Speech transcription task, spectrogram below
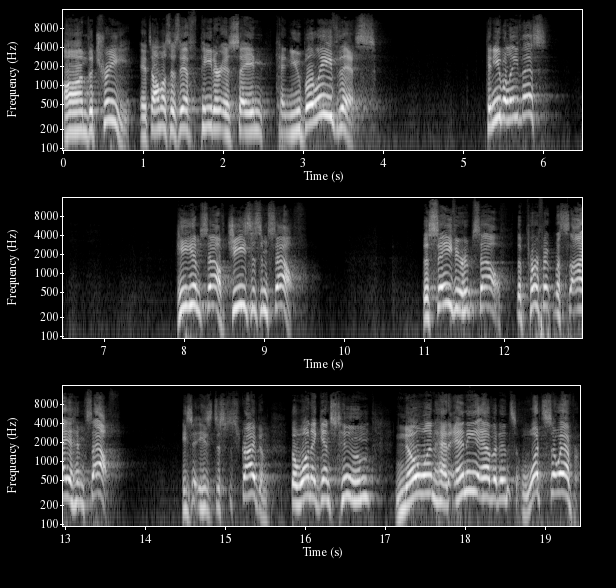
on the tree. It's almost as if Peter is saying, Can you believe this? Can you believe this? He himself, Jesus himself, the Savior himself, the perfect Messiah himself. He's, he's described him. The one against whom no one had any evidence whatsoever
